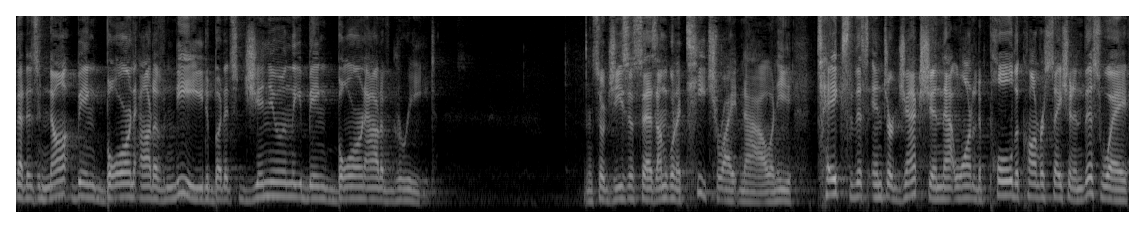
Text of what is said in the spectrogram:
that is not being born out of need, but it's genuinely being born out of greed. And so Jesus says, I'm going to teach right now. And he takes this interjection that wanted to pull the conversation in this way.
